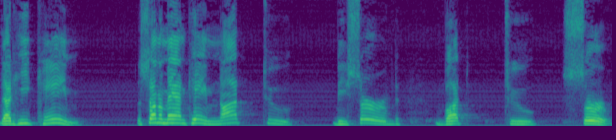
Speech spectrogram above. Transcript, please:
that he came, the Son of Man came not to be served, but to serve.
